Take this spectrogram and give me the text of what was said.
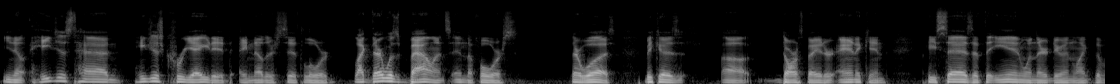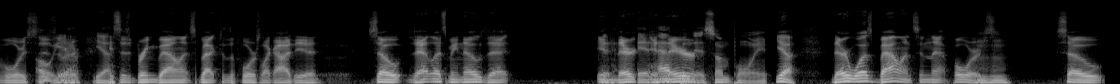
you know he just had he just created another sith lord like there was balance in the force there was because uh darth vader anakin he says at the end when they're doing like the voices Oh, yeah, whatever, yeah. he says bring balance back to the force like i did so that lets me know that in it, their it in happened their at some point. yeah there was balance in that force Mhm. so,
